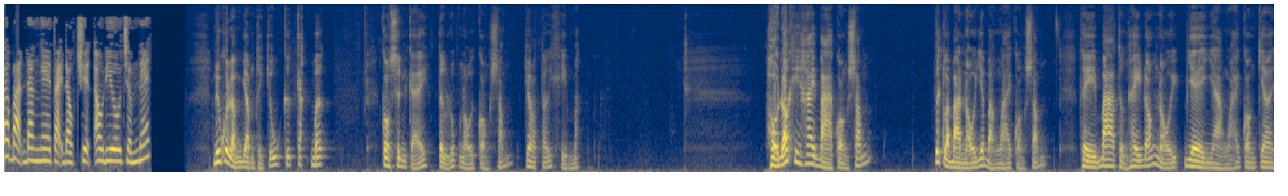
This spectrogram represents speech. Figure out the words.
Các bạn đang nghe tại đọc truyện audio.net. Nếu có lòng vòng thì chú cứ cắt bớt. Con xin kể từ lúc nội còn sống cho tới khi mất. Hồi đó khi hai bà còn sống, tức là bà nội với bà ngoại còn sống, thì ba thường hay đón nội về nhà ngoại con chơi.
